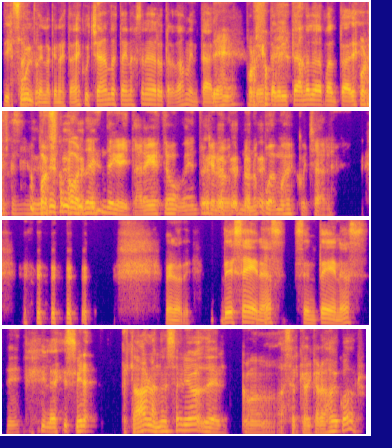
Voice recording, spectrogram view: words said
Disculpen, exacto. lo que nos están escuchando está en una zona de retardados mentales. Deje- por, estar gritándole a la pantalla. por, por favor, dejen de gritar en este momento que no, no nos podemos escuchar. Bueno, decenas, centenas, sí. Mira, estaba hablando en serio del, con- acerca del carajo de Ecuador.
